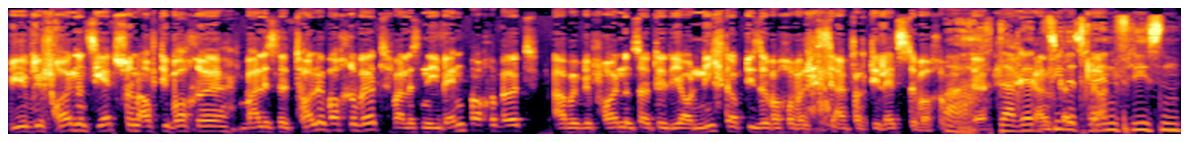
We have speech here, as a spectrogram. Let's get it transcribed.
wir, wir freuen uns jetzt schon auf die Woche, weil es eine tolle Woche wird, weil es eine Eventwoche wird. Aber wir freuen uns natürlich auch nicht auf diese Woche, weil es einfach die letzte Woche Ach, wird. Da werden ganz, viele ganz. Tränen fließen.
